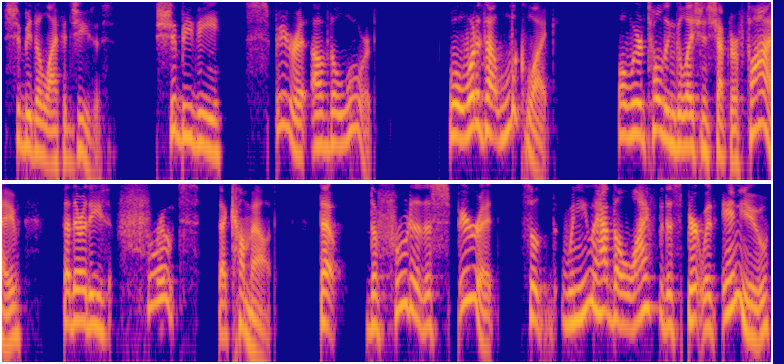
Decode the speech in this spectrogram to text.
should be the life of Jesus, should be the Spirit of the Lord? Well, what does that look like? Well, we are told in Galatians chapter 5 that there are these fruits that come out, that the fruit of the Spirit so when you have the life of the Spirit within you,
